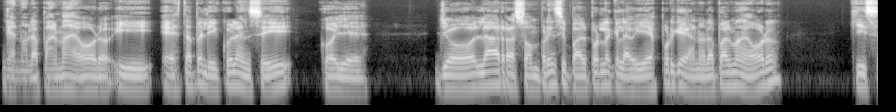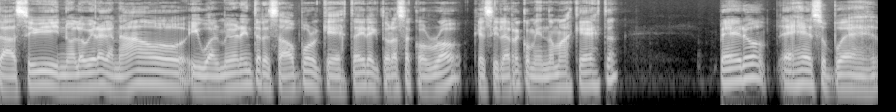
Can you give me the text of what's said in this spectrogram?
ganó la Palma de Oro. Y esta película en sí, oye, yo la razón principal por la que la vi es porque ganó la Palma de Oro. Quizás si no lo hubiera ganado, igual me hubiera interesado porque esta directora sacó Raw, que sí le recomiendo más que esta. Pero es eso, pues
